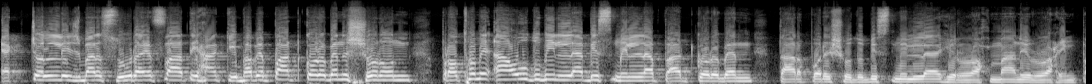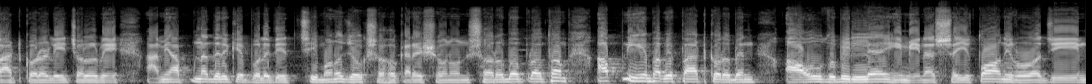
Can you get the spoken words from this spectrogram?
একচল্লিশ বার সুরায় ফাতিহা কীভাবে পাঠ করবেন শুনুন। প্রথমে আউদু বিল্লাহ, বিসমিল্লাহ পাঠ করবেন। তারপরে শুধু বিসমিল্লাহির রহমানির রহিম পাঠ করলেই চলবে। আমি আপনাদেরকে বলে দিচ্ছি, মনোযোগ সহকারে শুনুন। সর্বপ্রথম আপনি এভাবে পাঠ করবেন আউদু বিল্লাহি মিনাশ শাইতানির রাজিম।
